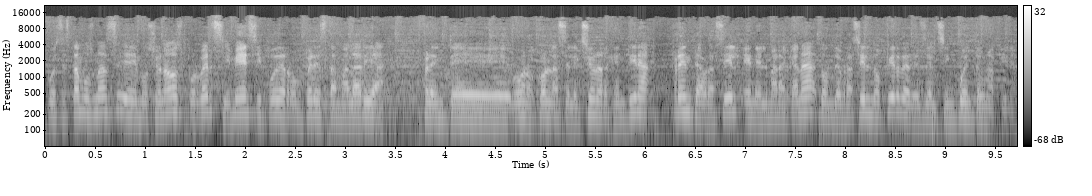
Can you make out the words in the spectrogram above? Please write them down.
pues estamos más eh, emocionados por ver si Messi puede romper esta malaria frente, bueno, con la selección argentina frente a Brasil en el Maracaná, donde Brasil no pierde desde el 50 una final.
